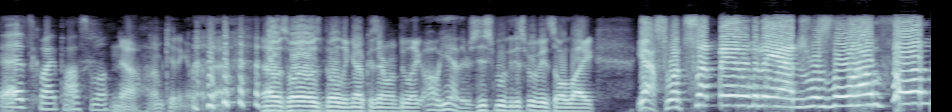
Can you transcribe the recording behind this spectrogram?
that's quite possible. No, I'm kidding about that. that was what I was building up because everyone would be like, "Oh yeah, there's this movie, this movie." It's all like, "Yes, what set me over the edge was the wild thornberries."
